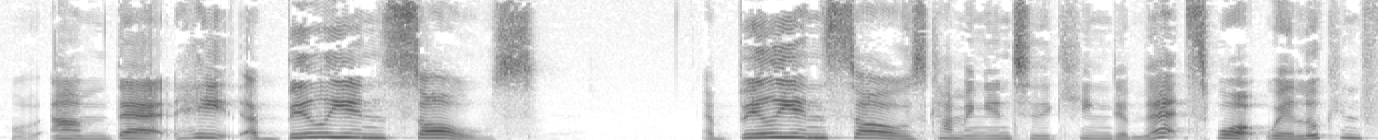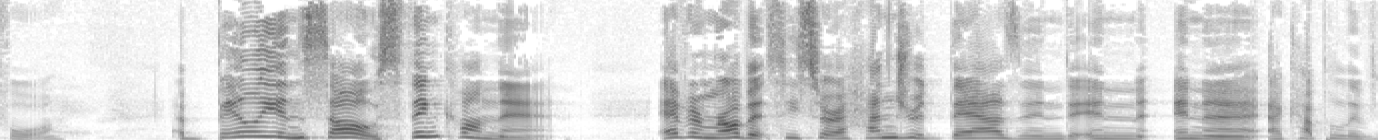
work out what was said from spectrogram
um, that he a billion souls, a billion souls coming into the kingdom. That's what we're looking for. A billion souls. Think on that. Evan Roberts, he saw a hundred thousand in in a, a couple of,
